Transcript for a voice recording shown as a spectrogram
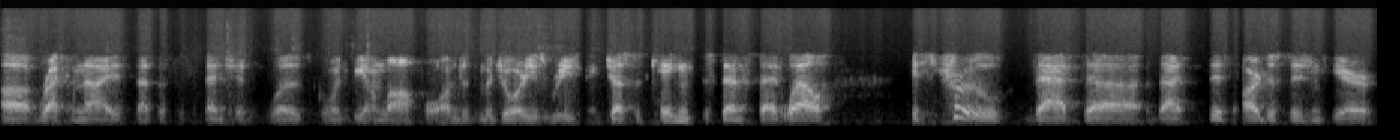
uh, recognized that the suspension was going to be unlawful under the majority's reasoning. Justice Kagan's dissent said, "Well, it's true that uh, that this our decision here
